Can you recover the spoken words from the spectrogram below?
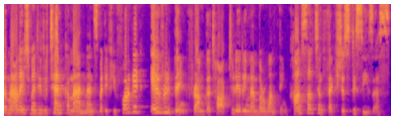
the management into 10 commandments, but if you forget everything from the top today, remember one thing consult infectious diseases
